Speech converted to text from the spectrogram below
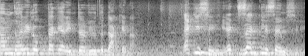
নামধারী লোকটাকে আর ইন্টারভিউতে ডাকে না। একই CV exactly same CV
